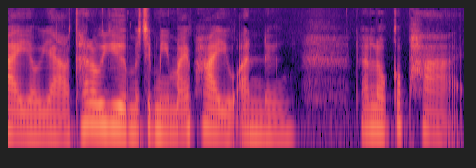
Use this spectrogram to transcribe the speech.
ายยาวๆ ถ้าเรายืนมันจะมีไม้พายอยู่อันหนึ่งแล้วเราก็พาย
